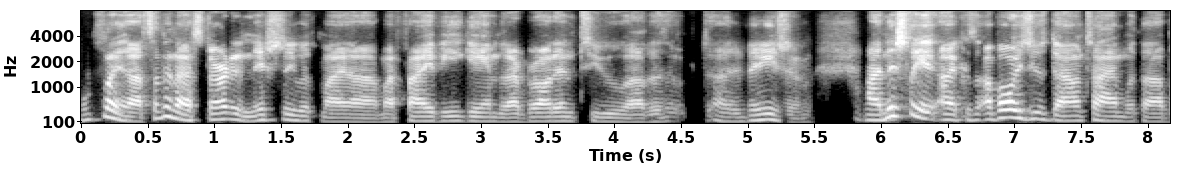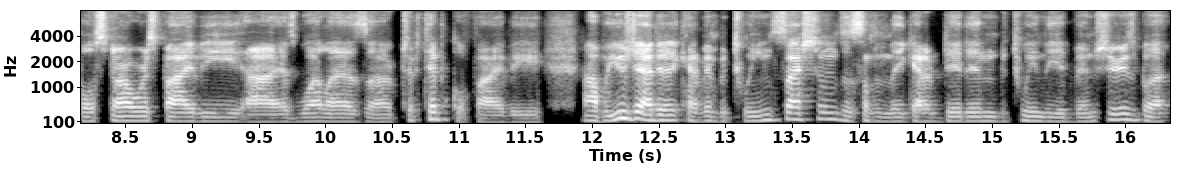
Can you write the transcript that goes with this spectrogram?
Uh, something I started initially with my uh, my 5e game that I brought into uh, the uh, invasion. Uh, initially, because uh, I've always used downtime with both Star Wars 5e as well as t- typical 5e, but usually I did it kind of in between sessions. Is something they kind of did in between the adventures. But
